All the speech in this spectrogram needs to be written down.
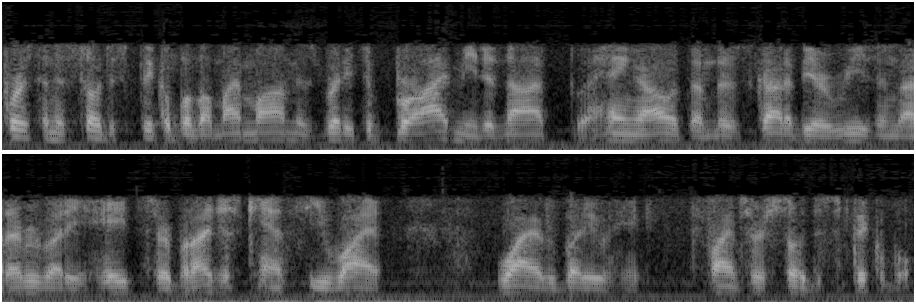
person is so despicable that my mom is ready to bribe me to not hang out with them, there's got to be a reason that everybody hates her. But I just can't see why, why everybody finds her so despicable.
